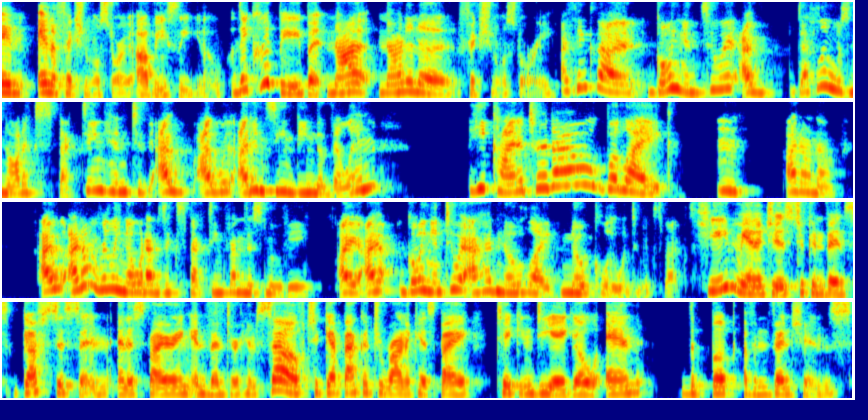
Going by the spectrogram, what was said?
in in a fictional story obviously you know they could be but not not in a fictional story. I think that going into it i definitely was not expecting him to be i i would i didn't see him being the villain. He kind of turned out but like mm, i don't know. I i don't really know what i was expecting from this movie I, I going into it, I had no like no clue what to expect. He manages to convince Gustafson, an aspiring inventor himself, to get back at Jeronicus by taking Diego and the Book of Inventions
